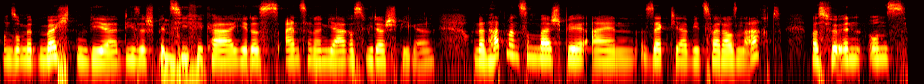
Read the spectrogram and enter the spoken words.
Und somit möchten wir diese Spezifika mhm. jedes einzelnen Jahres widerspiegeln. Und dann hat man zum Beispiel ein Sektjahr wie 2008, was für uns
